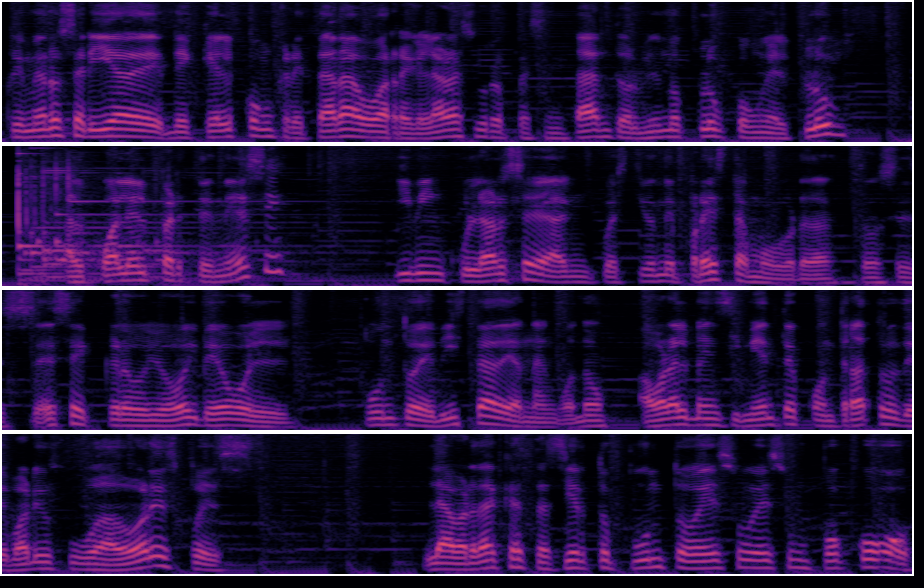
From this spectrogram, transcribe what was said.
primero sería de, que él concretara o arreglara a su representante o el mismo club con el club al cual él pertenece y vincularse en cuestión de préstamo, ¿verdad? Entonces, ese creo yo hoy veo el punto de vista de Anangonó. Ahora el vencimiento de contratos de varios jugadores, pues la verdad que hasta cierto punto eso es un poco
